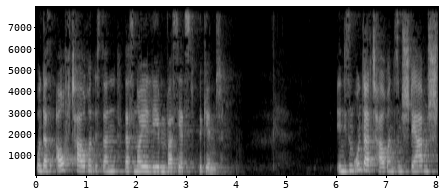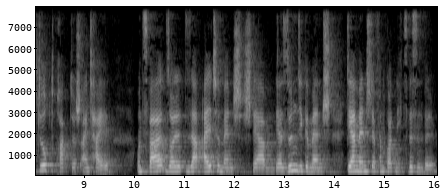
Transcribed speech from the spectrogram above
und das Auftauchen ist dann das neue Leben, was jetzt beginnt. In diesem Untertauchen, in diesem Sterben stirbt praktisch ein Teil. Und zwar soll dieser alte Mensch sterben, der sündige Mensch, der Mensch, der von Gott nichts wissen will.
